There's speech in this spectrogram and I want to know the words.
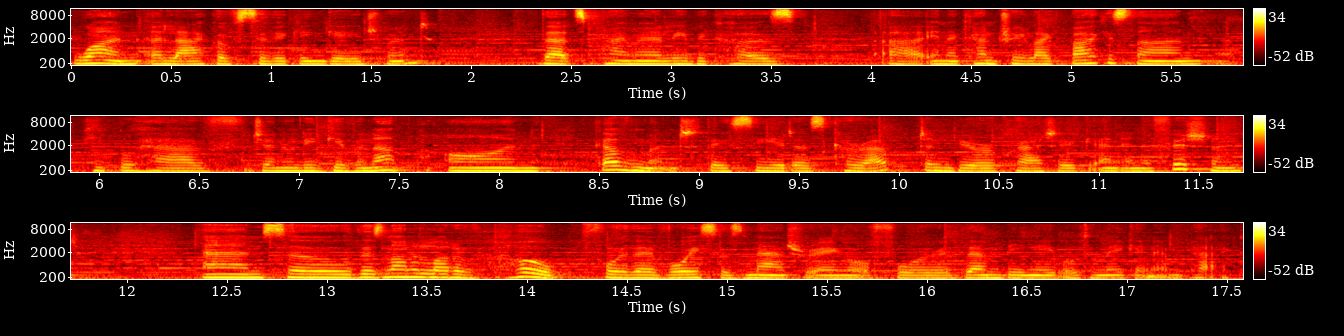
one, a lack of civic engagement. That's primarily because uh, in a country like Pakistan, people have generally given up on government. They see it as corrupt and bureaucratic and inefficient. And so there's not a lot of hope for their voices mattering or for them being able to make an impact.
